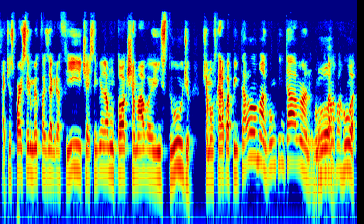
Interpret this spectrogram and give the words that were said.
Aí tinha uns parceiros meus que fazia grafite, aí sempre dava um toque, chamava em estúdio, chamava os caras pra pintar. Ô, mano, vamos pintar, mano. Vamos Boa. pintar lá pra rua.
